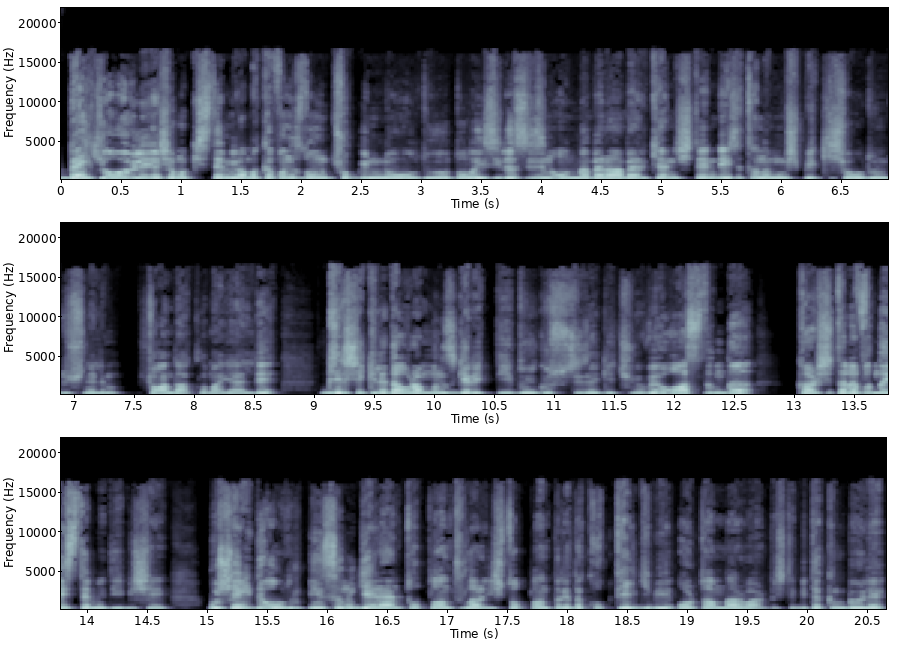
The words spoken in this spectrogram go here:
Belki o öyle yaşamak istemiyor ama kafanızda onun çok ünlü olduğu, dolayısıyla sizin onunla beraberken işte neyse tanınmış bir kişi olduğunu düşünelim. Şu anda aklıma geldi. Bir şekilde davranmanız gerektiği duygusu size geçiyor ve o aslında karşı tarafın da istemediği bir şey. Bu şeyde olur. İnsanı geren toplantılar, iş toplantıları ya da kokteyl gibi ortamlar vardı. İşte bir takım böyle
